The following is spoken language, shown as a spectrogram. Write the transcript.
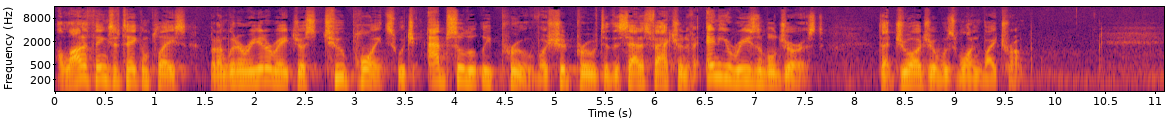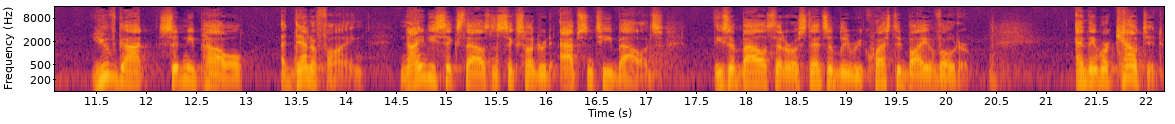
A lot of things have taken place, but I'm going to reiterate just two points which absolutely prove or should prove to the satisfaction of any reasonable jurist that Georgia was won by Trump. You've got Sidney Powell identifying 96,600 absentee ballots. These are ballots that are ostensibly requested by a voter, and they were counted.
